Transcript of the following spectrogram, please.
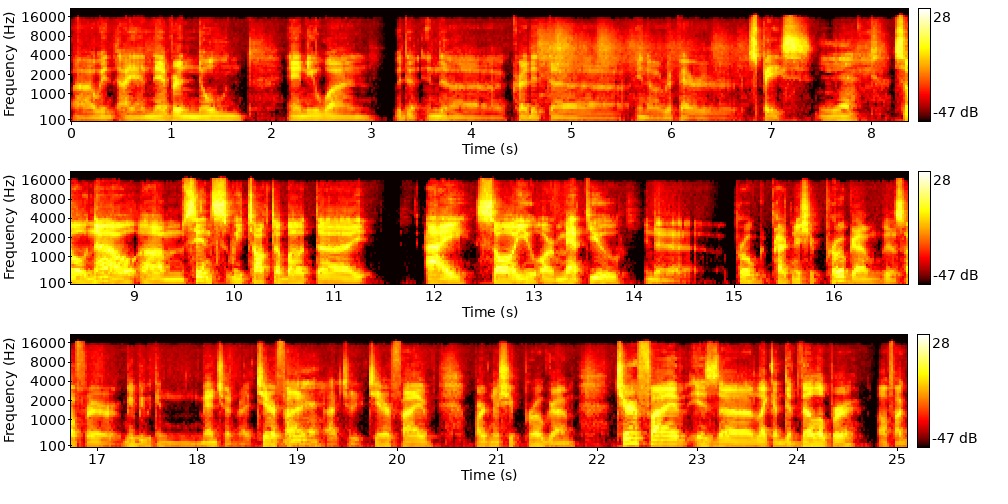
uh, when I had never known anyone with the, in the credit, uh, you know, repair space. Yeah. So now, um, since we talked about, uh, I saw you or met you in the pro- partnership program with a software. Maybe we can mention right. Tier five yeah. actually. Tier five partnership program. Tier five is uh, like a developer of a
